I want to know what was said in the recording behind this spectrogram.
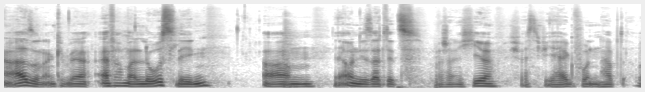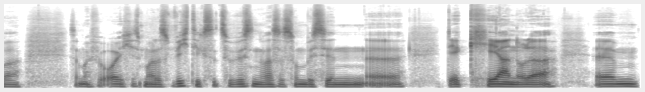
Also, dann können wir einfach mal loslegen. Ähm, ja, und ihr seid jetzt wahrscheinlich hier. Ich weiß nicht, wie ihr hergefunden habt, aber ich sag mal, für euch ist mal das Wichtigste zu wissen, was ist so ein bisschen äh, der Kern oder ähm,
